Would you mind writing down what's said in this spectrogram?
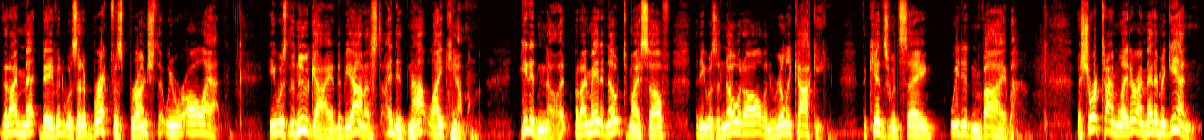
that I met David was at a breakfast brunch that we were all at. He was the new guy, and to be honest, I did not like him. He didn't know it, but I made a note to myself that he was a know it all and really cocky. The kids would say, We didn't vibe. A short time later, I met him again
